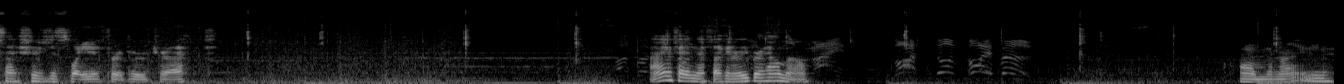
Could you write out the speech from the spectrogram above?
Least I should have just waited for it to retract. I ain't fighting that fucking Reaper, hell no. Home nine.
